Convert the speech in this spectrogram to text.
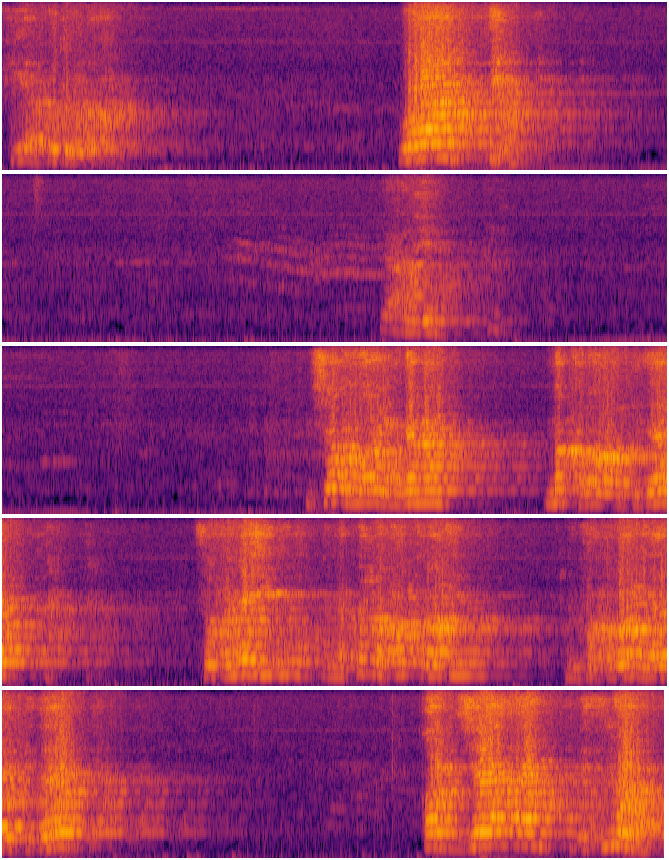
في الكتب الأخرى. و يعني إن شاء الله عندما نقرأ الكتاب سوف نجد أن كل فقرة من فقرات هذا الكتاب قد جاء مثلها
